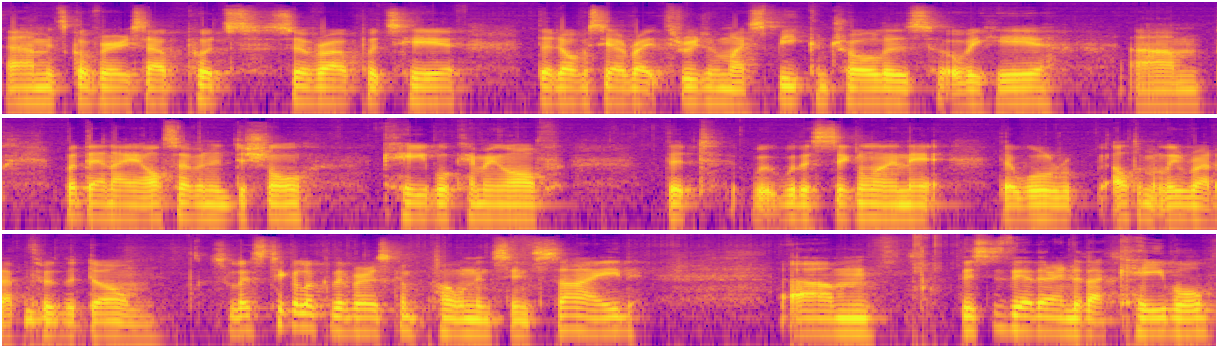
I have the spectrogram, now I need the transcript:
Um, it's got various outputs servo outputs here that obviously I write through to my speed controllers over here um, but then I also have an additional cable coming off that with a signal in it that will ultimately run up through the dome. So let's take a look at the various components inside. Um, this is the other end of that cable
